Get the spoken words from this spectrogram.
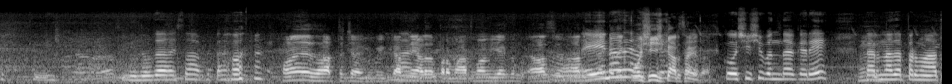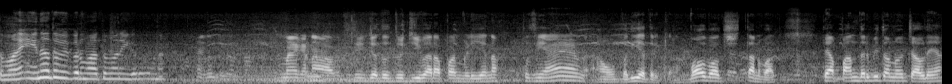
ਬਾਕੀ ਮੈਨੂੰ ਦਾ ਹਿਸਾਬ ਕਿਤਾਬ। ਉਹਨਾਂ ਦੇ ਹੱਥ ਚ ਆ ਵੀ ਕਰਨੇ ਵਾਲਾ ਤਾਂ ਪਰਮਾਤਮਾ ਵੀ ਆ ਕਿ ਆਸ ਇਹਨਾਂ ਦੇ ਕੋਸ਼ਿਸ਼ ਕਰ ਸਕਦਾ। ਕੋਸ਼ਿਸ਼ ਬੰਦਾ ਕਰੇ ਕਰਨਾ ਤਾਂ ਪਰਮਾਤਮਾ ਨੇ ਇਹਨਾਂ ਤੋਂ ਵੀ ਪਰਮਾਤਮਾ ਨਹੀਂ ਕਰਵਾਉਣਾ। ਮੈਂ ਕਹਿੰਦਾ ਆਪ ਤੁਸੀਂ ਜਦੋਂ ਦੂਜੀ ਵਾਰ ਆਪਾਂ ਮਿਲੀਏ ਨਾ ਤੁਸੀਂ ਐਨ ਆਓ ਵਧੀਆ ਤਰੀਕੇ ਨਾਲ। ਬਹੁਤ ਬਹੁਤ ਧੰਨਵਾਦ। ਤੇ ਆਪਾਂ ਅੰਦਰ ਵੀ ਤੁਹਾਨੂੰ ਚੱਲਦੇ ਆਂ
